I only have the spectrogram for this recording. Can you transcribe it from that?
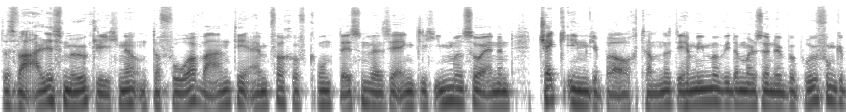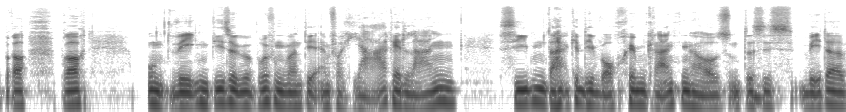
das war alles möglich. Ne? Und davor waren die einfach aufgrund dessen, weil sie eigentlich immer so einen Check-in gebraucht haben. Ne? Die haben immer wieder mal so eine Überprüfung gebraucht. Und wegen dieser Überprüfung waren die einfach jahrelang sieben Tage die Woche im Krankenhaus und das ist weder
